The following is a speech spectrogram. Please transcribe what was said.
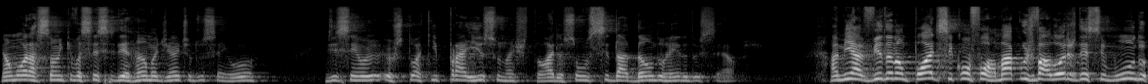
é uma oração em que você se derrama diante do Senhor. Diz, Senhor, eu estou aqui para isso na história, eu sou um cidadão do reino dos céus. A minha vida não pode se conformar com os valores desse mundo,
